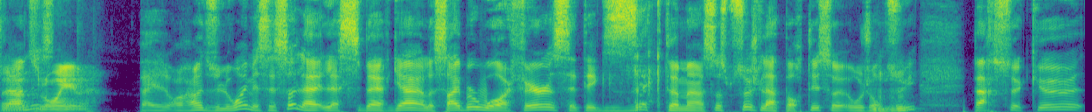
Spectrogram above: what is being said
rendu loin. Là. Ben, rendu loin, mais c'est ça la, cyberguerre, le cyber warfare, c'est exactement ça. C'est pour ça que je l'ai apporté aujourd'hui. Mm-hmm. Parce que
